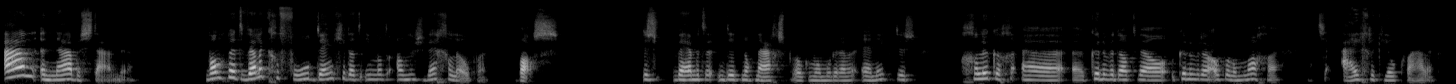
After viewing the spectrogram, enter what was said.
aan een nabestaande. Want met welk gevoel denk je dat iemand anders weggelopen was? Dus we hebben dit nog nagesproken, mijn moeder en ik. Dus gelukkig uh, kunnen we dat wel, kunnen we er ook wel om lachen. Maar het is eigenlijk heel kwalijk.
